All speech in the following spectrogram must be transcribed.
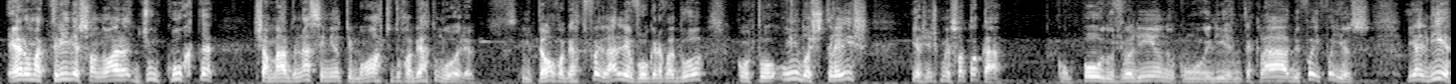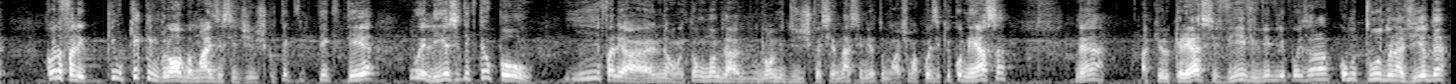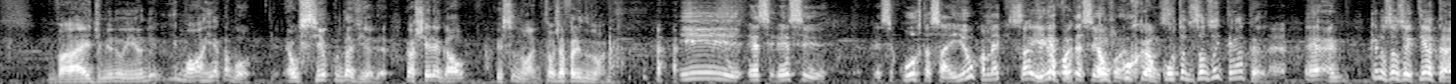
Era uma trilha sonora de um curta chamado Nascimento e Morte, do Roberto Moura. Então, o Roberto foi lá, levou o gravador, contou um, dois, três, e a gente começou a tocar. Com o Paul no violino, com o Elias no teclado, e foi, foi isso. E ali, quando eu falei, que, o que, que engloba mais esse disco? Tem que, tem que ter o Elias e tem que ter o Paul. E falei, ah, não, então o nome, da, o nome do disco vai ser Nascimento Morte. Uma coisa que começa, né? Aquilo cresce, vive, vive, depois ela, como tudo na vida, vai diminuindo e morre e acabou. É o ciclo da vida. Eu achei legal esse nome, então já falei do nome. E esse, esse esse curta saiu? Como é que, saiu, que, que aconteceu? É um, curta, é um curta dos anos 80. É. É, que nos anos 80,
